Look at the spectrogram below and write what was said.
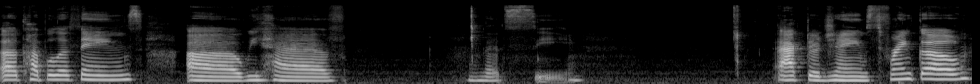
a couple of things. Uh, we have let's see. Actor James Franco.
